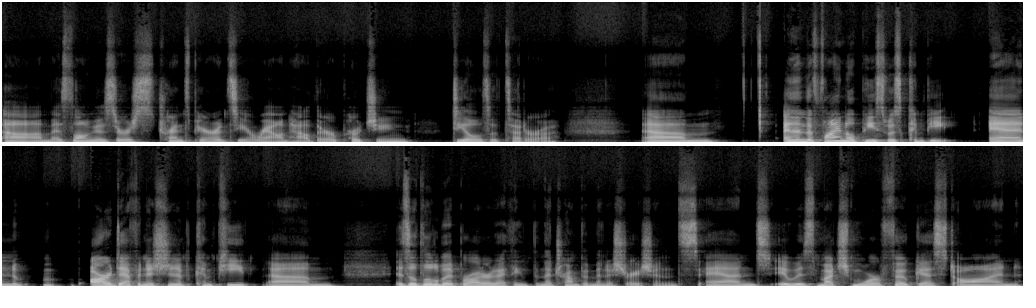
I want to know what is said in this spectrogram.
um, as long as there's transparency around how they're approaching deals, et cetera. Um, and then the final piece was compete. And our definition of compete um, is a little bit broader, I think, than the Trump administration's. And it was much more focused on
